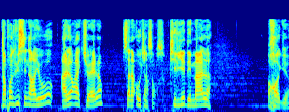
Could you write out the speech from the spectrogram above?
d'un point de vue scénario, à l'heure actuelle, ça n'a aucun sens. Qu'il y ait des mâles rogues.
